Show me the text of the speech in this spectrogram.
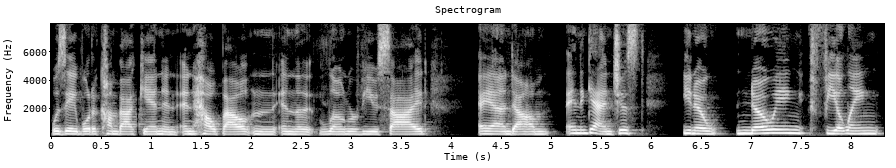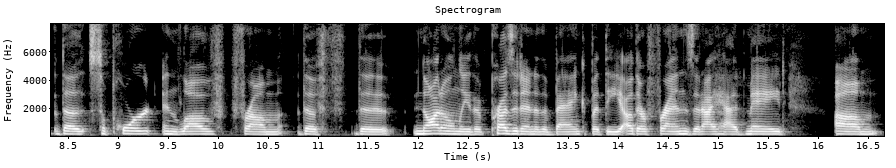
was able to come back in and, and help out in, in the loan review side and um, and again just you know, knowing, feeling the support and love from the the not only the president of the bank but the other friends that I had made. Um,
